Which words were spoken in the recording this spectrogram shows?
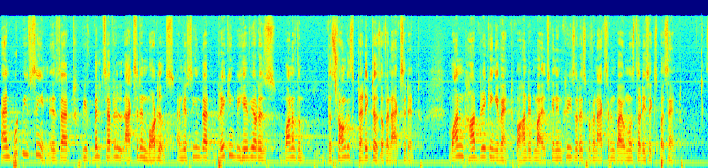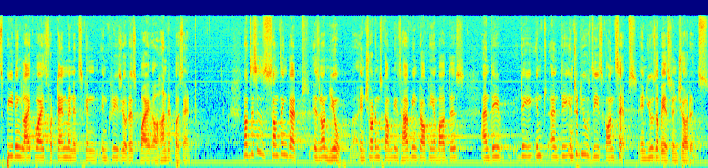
And what we've seen is that we've built several accident models, and we've seen that braking behavior is one of the, the strongest predictors of an accident. One hard braking event per 100 miles can increase the risk of an accident by almost 36%. Speeding, likewise, for 10 minutes can increase your risk by 100%. Now, this is something that is not new. Insurance companies have been talking about this, and they, they, and they introduce these concepts in user-based insurance.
